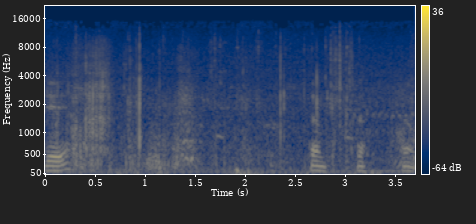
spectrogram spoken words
D. Tamam, tamam, tamam.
